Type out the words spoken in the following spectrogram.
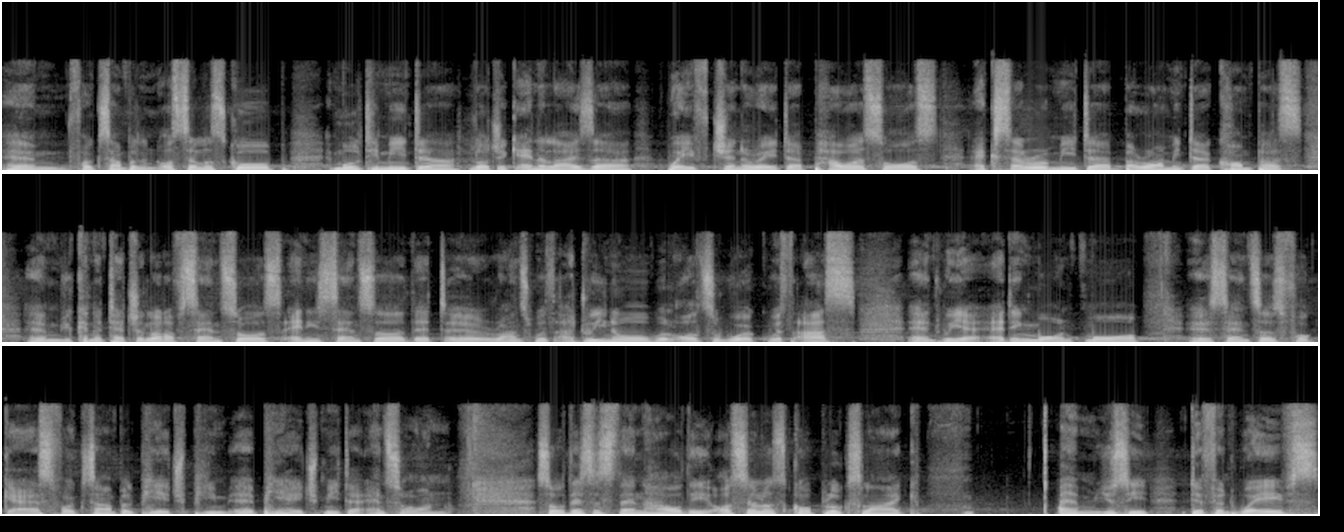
Um, for example, an oscilloscope, multimeter, logic analyzer, wave generator, power source, accelerometer, barometer, compass. Um, you can attach a lot of sensors. Any sensor that uh, runs with Arduino will also work with us. And we are adding more and more uh, sensors for gas, for example, PHP, uh, pH meter, and so on. So this is then how the oscilloscope looks like. Um, you see different waves,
